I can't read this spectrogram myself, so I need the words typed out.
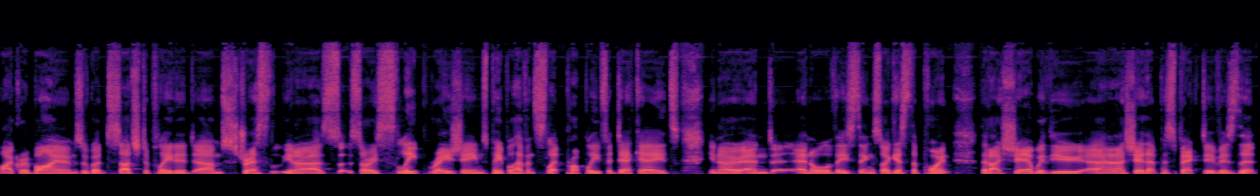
microbiomes, we've got such depleted um, stress, you know, uh, s- sorry, sleep regimes. People haven't slept properly for decades, you know, and and all of these things. So I guess the point that I share with you, and I share that perspective is that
